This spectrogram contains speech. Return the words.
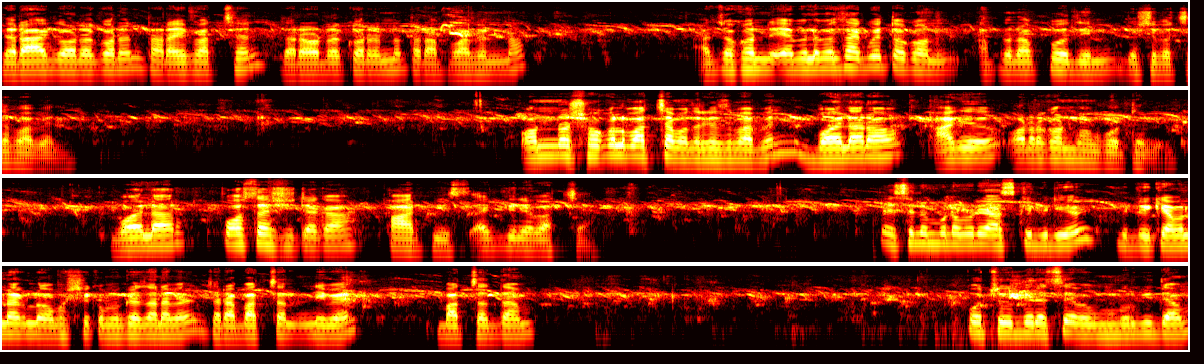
যারা আগে অর্ডার করেন, তারাই পাচ্ছেন। যারা অর্ডার করেন না, তারা পাবেন না। আর যখন অ্যাভেলেবেল থাকবে, তখন আপনারা প্রতিদিন বেশি বাচ্চা পাবেন। অন্য সকল বাচ্চা আমাদের কাছে পাবেন। ব্রয়লারও আগে অর্ডার কনফার্ম করতে হবে। ব্রয়লার পঁচাশি টাকা পার পিস একদিনে বাচ্চা। এই ছিল মোটামুটি আজকে ভিডিও ভিডিও কেমন লাগল অবশ্যই কমেন্ট করে জানাবেন। যারা বাচ্চা নেবেন, বাচ্চার দাম প্রচুর বেড়েছে এবং মুরগির দাম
